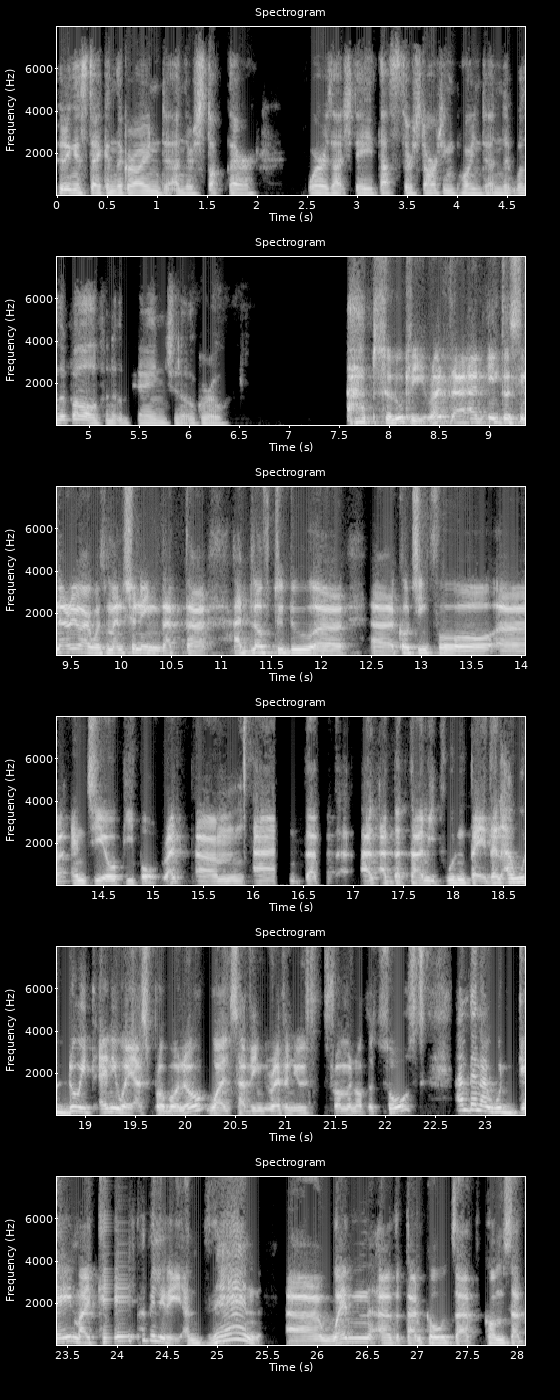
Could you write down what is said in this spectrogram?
putting a stake in the ground and they're stuck there whereas actually that's their starting point and it will evolve and it'll change and it'll grow Absolutely, right. And in the scenario I was mentioning that uh, I'd love to do uh, uh, coaching for uh, NGO people, right? Um, and that at, at, that time it wouldn't pay. Then I would do it anyway as pro bono whilst having revenues from another source. And then I would gain my capability. And then uh, when uh, the time comes that comes that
